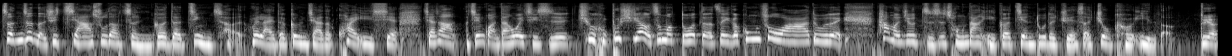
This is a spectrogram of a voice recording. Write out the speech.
真正的去加速到整个的进程，会来得更加的快一些。加上监管单位其实就不需要有这么多的这个工作啊，对不对？他们就只是充当一个监督的角色就可以了。对呀，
